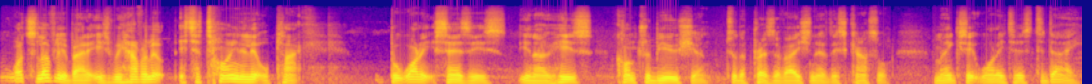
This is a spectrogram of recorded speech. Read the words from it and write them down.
what's lovely about it is we have a little, it's a tiny little plaque, but what it says is, you know, his contribution to the preservation of this castle makes it what it is today.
